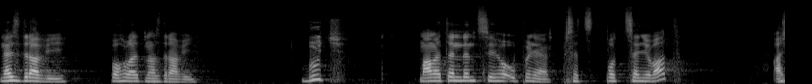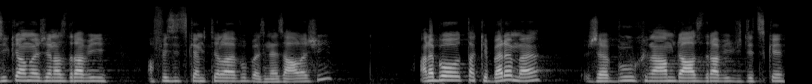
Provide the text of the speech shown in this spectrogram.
nezdravý pohled na zdraví. Buď máme tendenci ho úplně podceňovat a říkáme, že na zdraví a fyzickém těle vůbec nezáleží, anebo taky bereme, že Bůh nám dá zdraví vždycky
